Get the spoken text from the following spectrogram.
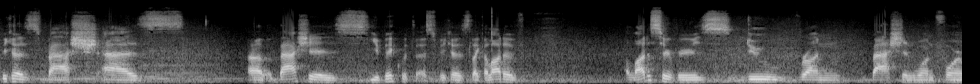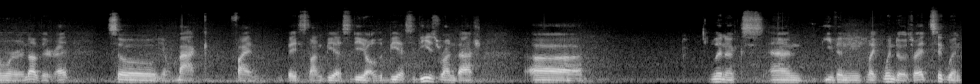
Because Bash as uh, Bash is ubiquitous because like a lot of a lot of servers do run Bash in one form or another, right? So you know Mac, fine, based on BSD. All the BSDs run Bash. Uh, Linux and even like Windows, right? Cygwin.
